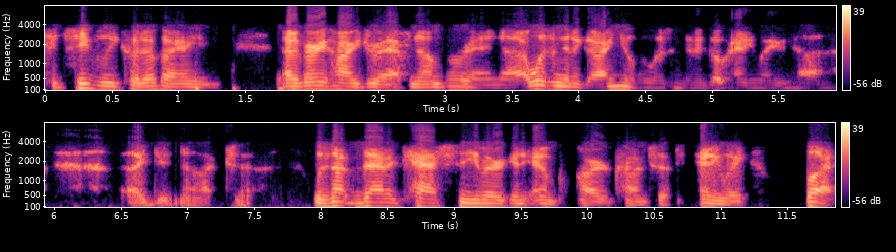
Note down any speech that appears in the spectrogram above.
conceivably could have. I had a very high draft number, and uh, I wasn't going to go. I knew I wasn't going to go anyway. Uh, I did not uh, was not that attached to the American Empire concept anyway. But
